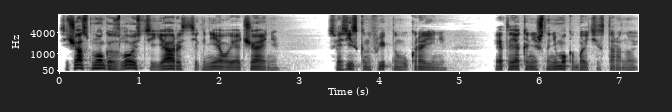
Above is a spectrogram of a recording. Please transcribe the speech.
Сейчас много злости, ярости, гнева и отчаяния в связи с конфликтом в Украине. Это я, конечно, не мог обойти стороной.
